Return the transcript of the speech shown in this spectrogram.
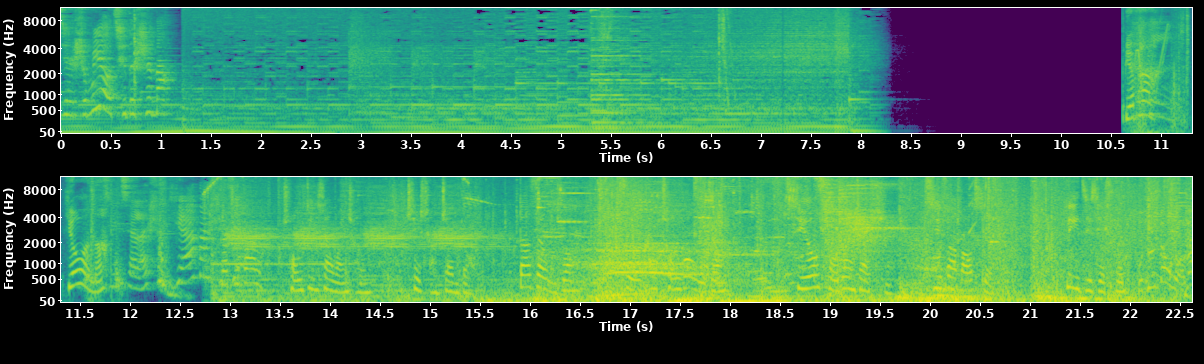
天又会遇见什么有趣的事呢？别怕，有我呢。接下来是天安门！要出发了，从地下完成这场战斗。搭载武装，自由开重构武装，启用手动驾驶，激发保险，立即解除。我轮到我了，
